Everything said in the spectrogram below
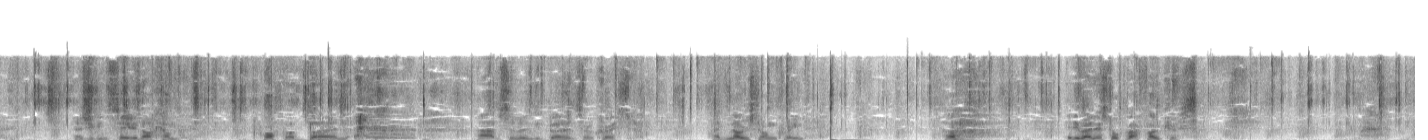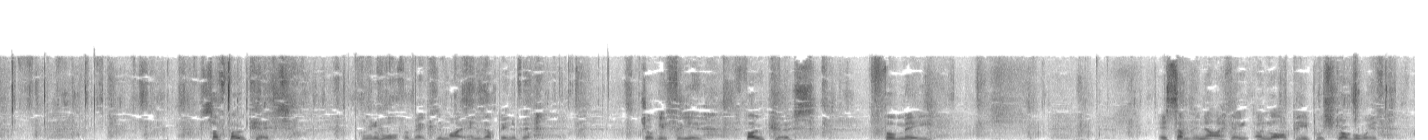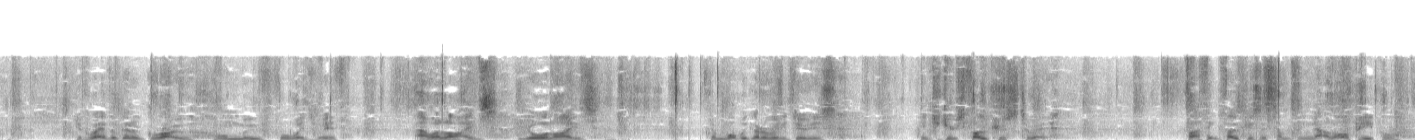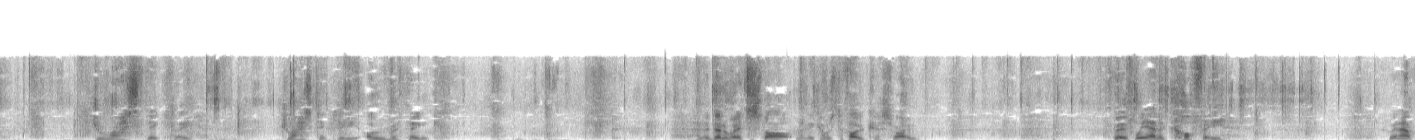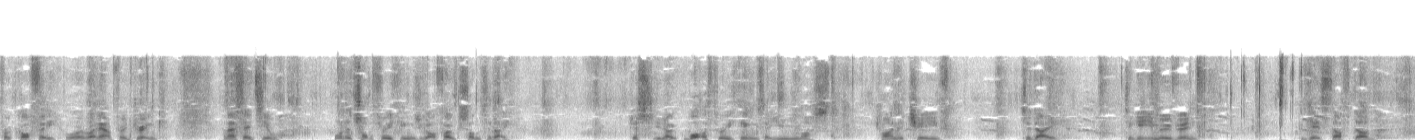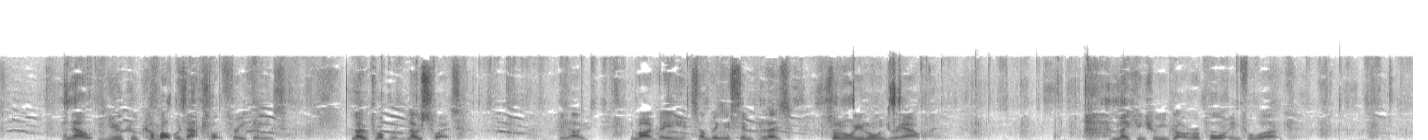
As you can see, like I'm proper burnt, absolutely burnt to a crisp. Had no sun cream. anyway, let's talk about focus. So focus. I'm going to walk for a bit because it might end up being a bit joggy for you. Focus, for me, is something that I think a lot of people struggle with. If we're ever going to grow or move forwards with our lives, your lives, then what we've got to really do is introduce focus to it. But I think focus is something that a lot of people drastically drastically overthink. And I don't know where to start when it comes to focus, right? But if we had a coffee, we went out for a coffee or went out for a drink, and I said to you, what are the top three things you've got to focus on today? Just, you know, what are three things that you must try and achieve today to get you moving, to get stuff done? And now you could come up with that top three things. No problem, no sweat. You know, it might be something as simple as sorting all your laundry out, making sure you've got a report in for work,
